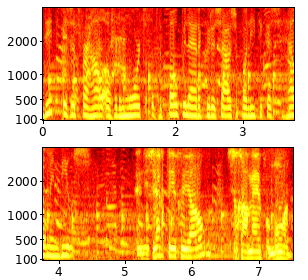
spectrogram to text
Dit is het verhaal over de moord op de populaire Curaçaose politicus Helmin Wiels. En die zegt tegen jou, ze gaan mij vermoorden.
